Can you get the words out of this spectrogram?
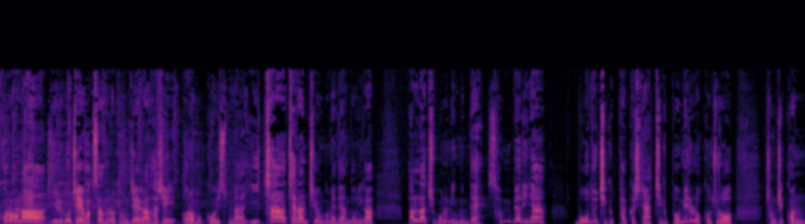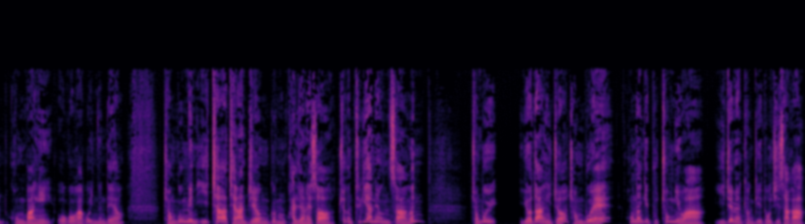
코로나19 재확산으로 경제가 다시 얼어붙고 있습니다. 2차 재난지원금에 대한 논의가 빨라지고는 있는데 선별이냐 모두 지급할 것이냐 지급 범위를 놓고 주로 정치권 공방이 오고 가고 있는데요. 전국민 2차 재난지원금 관련해서 최근 특이한 현상은 정부 여당이죠. 정부의 홍남기 부총리와 이재명 경기도지사가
